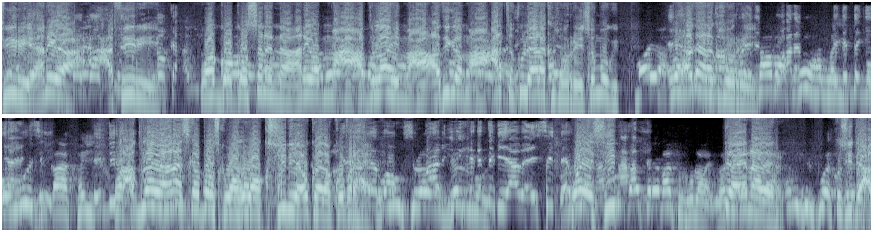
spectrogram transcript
fiiri aniga fiiri waa googoosanayna aniga maca cabdullaahi maca adiga maca cartan kulli anaa ka soo horreeyey soo moogid wax dhan anaa ka soo horreeyey taabaa kuu hadlay oo muudi qaatay war cabdullaahi anaa iskale booska waa waa ku siinaya ukaadaan ku farxay way sii basir ku dhalay daa in adeer ku sii daa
